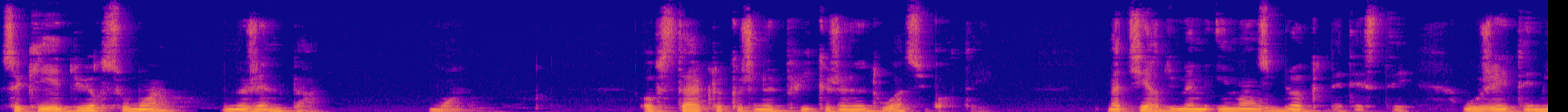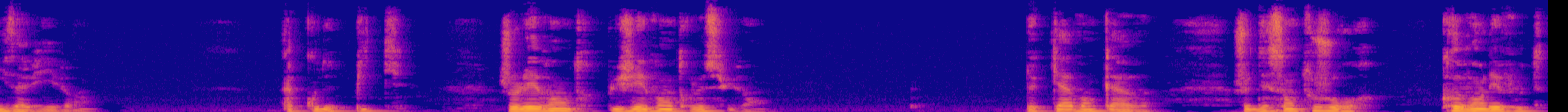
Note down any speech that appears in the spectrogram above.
Ce qui est dur sous moi ne me gêne pas, moins. Obstacle que je ne puis, que je ne dois supporter. Matière du même immense bloc détesté où j'ai été mis à vivre. À coups de pique, je l'éventre puis j'éventre le suivant. De cave en cave, je descends toujours, crevant les voûtes,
